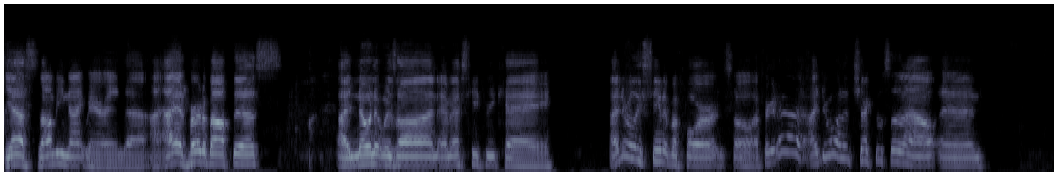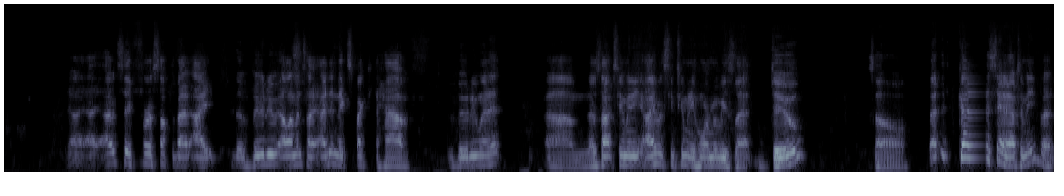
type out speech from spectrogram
Yes, Zombie Nightmare, and uh, I, I had heard about this. I'd known it was on MST3K. I hadn't really seen it before, so I figured eh, I do want to check this one out. And I, I- would say first off the bat, I the voodoo elements. I, I didn't expect to have voodoo in it. Um, there's not too many. I haven't seen too many horror movies that do. So that kind of stand out to me, but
